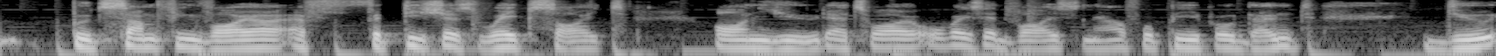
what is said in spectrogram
put something via a fictitious website on you. That's why I always advise now for people don't do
